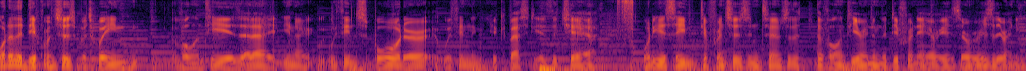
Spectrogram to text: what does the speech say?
What are the differences between volunteers at a you know within sport or within your capacity as the chair? What do you see differences in terms of the, the volunteering in the different areas, or is there any?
